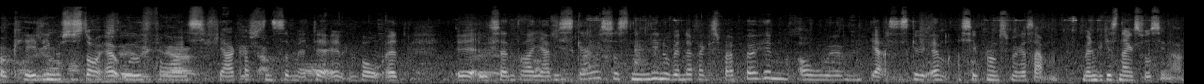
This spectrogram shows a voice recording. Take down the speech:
Okay, lige nu så står jeg ude foran Sif Jacobsen, som er derinde, hvor at, øh, Alexandra og jeg, vi skal. Så sådan, lige nu venter jeg faktisk bare på hende, og øh, ja, så skal vi ind og se på nogle smykker sammen. Men vi kan snakkes ved senere.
